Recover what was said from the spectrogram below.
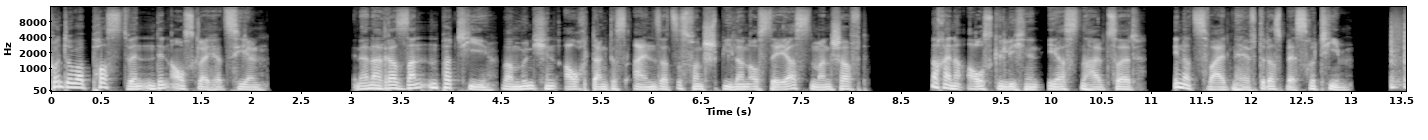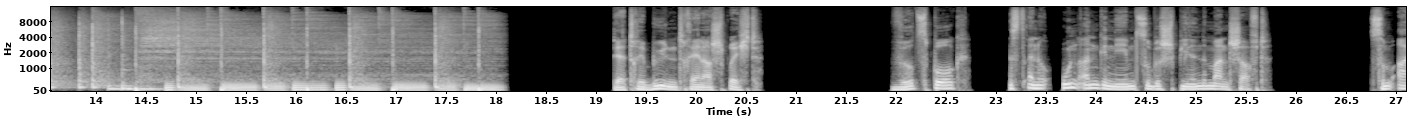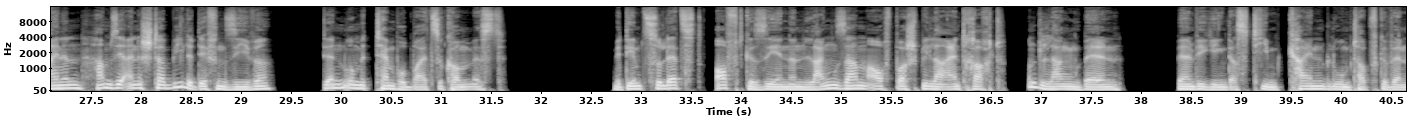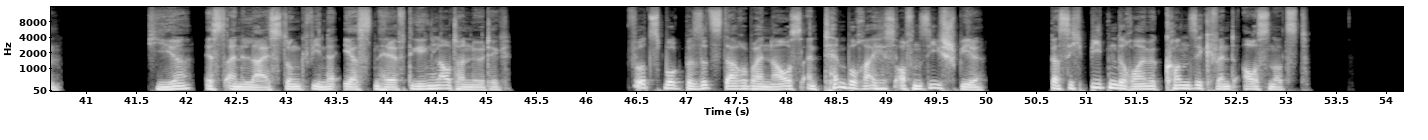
konnte aber postwendend den Ausgleich erzielen. In einer rasanten Partie war München auch dank des Einsatzes von Spielern aus der ersten Mannschaft nach einer ausgeglichenen ersten Halbzeit in der zweiten Hälfte das bessere Team. Der Tribünentrainer spricht. Würzburg ist eine unangenehm zu bespielende Mannschaft. Zum einen haben sie eine stabile Defensive, der nur mit Tempo beizukommen ist. Mit dem zuletzt oft gesehenen langsamen Aufbauspieler Eintracht und langen Bällen werden wir gegen das Team keinen Blumentopf gewinnen. Hier ist eine Leistung wie in der ersten Hälfte gegen Lauter nötig. Würzburg besitzt darüber hinaus ein temporeiches Offensivspiel, das sich bietende Räume konsequent ausnutzt.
